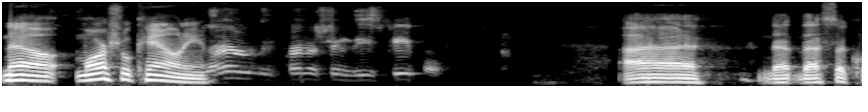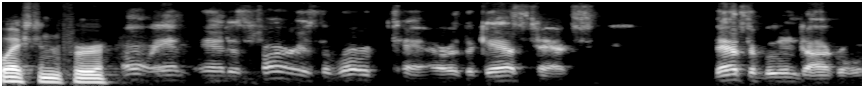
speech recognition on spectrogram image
Now, Marshall County. Why are we punishing these people? I that that's a question for. Oh, and and as far as the road tax or the gas tax, that's a boondoggle,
